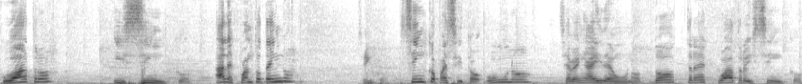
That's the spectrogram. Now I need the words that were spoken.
cuatro y cinco. Alex, ¿cuánto tengo? Cinco. Cinco pesitos. Uno, se ven ahí de uno. Dos, tres, cuatro y cinco.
